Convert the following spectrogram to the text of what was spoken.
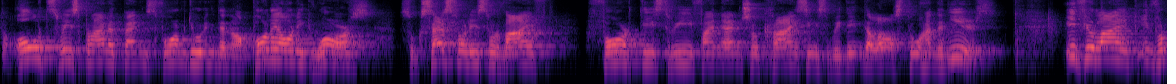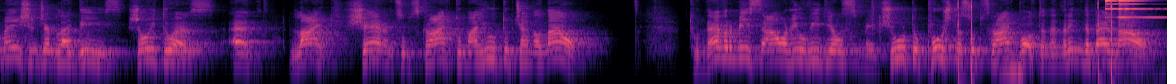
The old Swiss private banks formed during the Napoleonic Wars successfully survived 43 financial crises within the last 200 years. If you like information just like this, show it to us and like, share and subscribe to my YouTube channel now. To never miss our new videos, make sure to push the subscribe button and ring the bell now.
